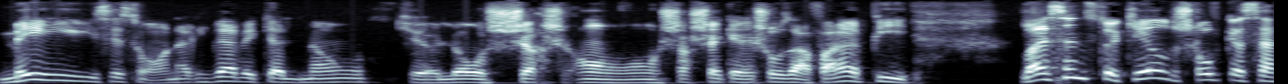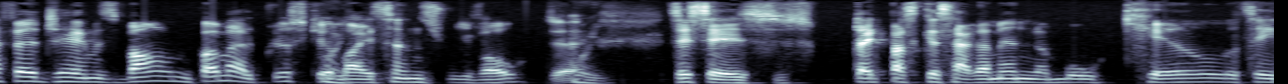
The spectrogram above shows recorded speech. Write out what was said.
Mais c'est ça, on arrivait avec le nom que là, on, cherche, on, cherchait quelque chose à faire. Puis License to Kill, je trouve que ça fait James Bond pas mal plus que License Revolt. C'est peut-être parce que ça ramène le mot kill. C'est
